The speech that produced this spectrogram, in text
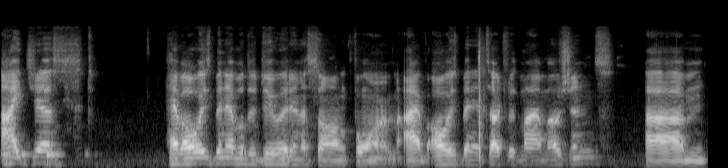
I just have always been able to do it in a song form. I've always been in touch with my emotions. Um,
